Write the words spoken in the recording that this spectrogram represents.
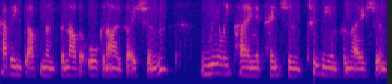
having governments and other organisations really paying attention to the information.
